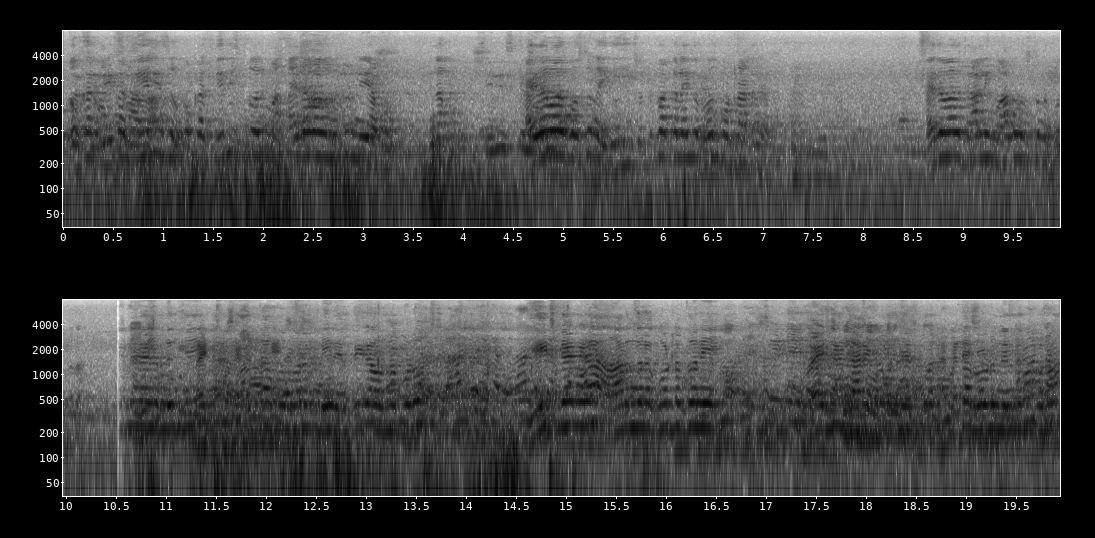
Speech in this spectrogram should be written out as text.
ఒక ఒక సిరీస్ ఒక సిరీస్తో మా హైదరాబాద్ ఉంటుంది అప్పుడు. చిన్నప్పుడు హైదరాబాద్కి వస్తున్నాయి. ఈ చుట్టుపక్కల అయితే రోజు కొట్లాడలేదు హైదరాబాద్ కాలనీకి వాదన వస్తున్న పొద్దున. నేను ఎంపీగా ఉన్నప్పుడు ఎయిట్ లైన్గా ఆరు వందల కోట్లతోని వైడ్నింగ్ కార్యక్రమం చేసుకొని కొత్త రోడ్డు నిర్మించుకున్నాం.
